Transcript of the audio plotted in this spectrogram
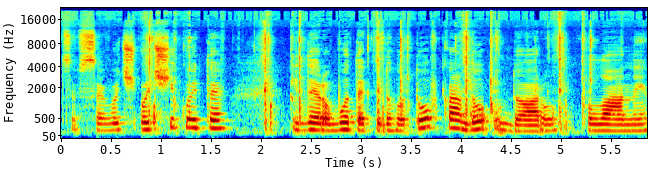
це все? Оч- Очікуйте. Іде робота підготовка до удару. Плани.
